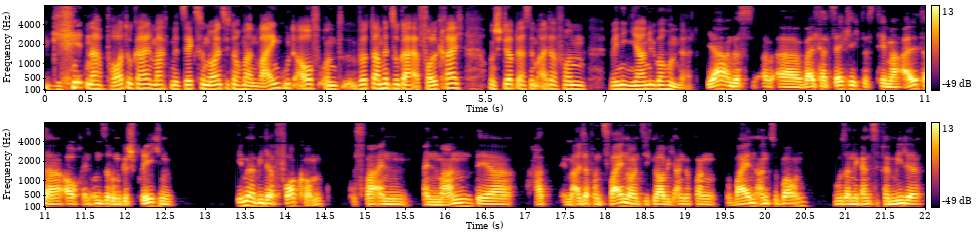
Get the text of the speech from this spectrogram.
geht nach Portugal, macht mit 96 nochmal ein Weingut auf und wird damit sogar erfolgreich und stirbt erst im Alter von wenigen Jahren über 100. Ja, und das, äh, weil tatsächlich das Thema Alter auch in unseren Gesprächen immer wieder vorkommt. Das war ein, ein Mann, der hat im Alter von 92, glaube ich, angefangen, Wein anzubauen, wo seine ganze Familie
